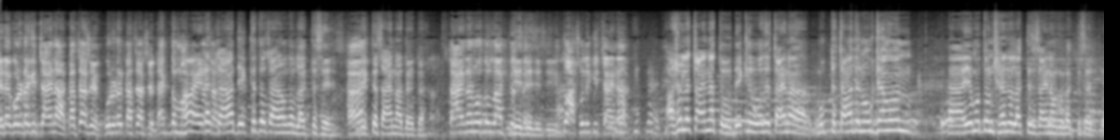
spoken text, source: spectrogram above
এটা গরুটা কি চায়না? কাছে আসেন গরুটার কাছে আসেন একদম হ্যাঁ এটা কাছে চায়না দেখতে তো চায়না মতন লাগতেছে। হ্যাঁ? দেখতে চায়না তো এটা। চায়নার মতো লাগতেছে? জি, জি, জি, জি। কিন্তু আসলে কি চায়না? আসলে চায়না তো দেখলে যায় চায়না মুখটা চায়নাদের মুখ যেমন এ মতন সেটা লাগতেছে চাইনা মতো লাগতেছে আর কি।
